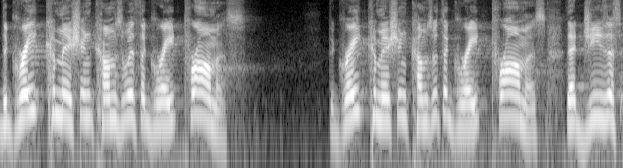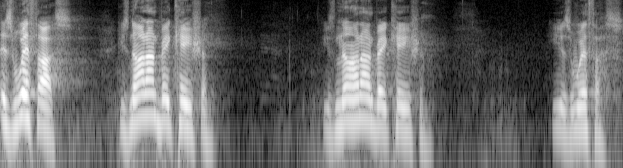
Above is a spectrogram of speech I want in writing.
The Great Commission comes with a great promise. The Great Commission comes with a great promise that Jesus is with us. He's not on vacation. He's not on vacation. He is with us.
